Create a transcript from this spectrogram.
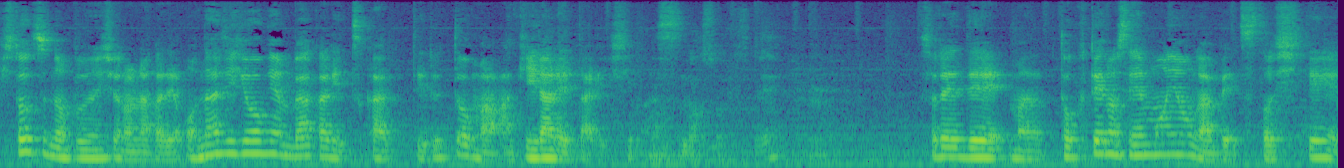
一つの文章の中で同じ表現ばかり使っていると、まあ、飽きられたりします。にまあそうですね。それで、まあ、特定の専門用語は別としうんて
